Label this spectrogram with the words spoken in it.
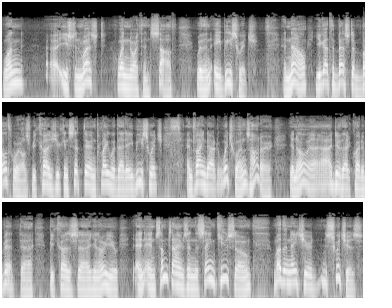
one uh, east and west, one north and south, with an AB switch. And now you got the best of both worlds because you can sit there and play with that AB switch and find out which one's hotter. You know, I do that quite a bit uh, because uh, you know you and and sometimes in the same QSO, Mother Nature switches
